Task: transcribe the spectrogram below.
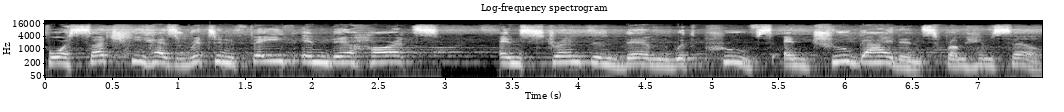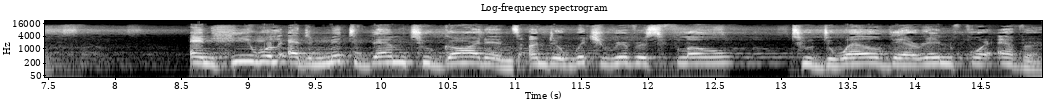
For such he has written faith in their hearts and strengthened them with proofs and true guidance from himself. And he will admit them to gardens under which rivers flow to dwell therein forever.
